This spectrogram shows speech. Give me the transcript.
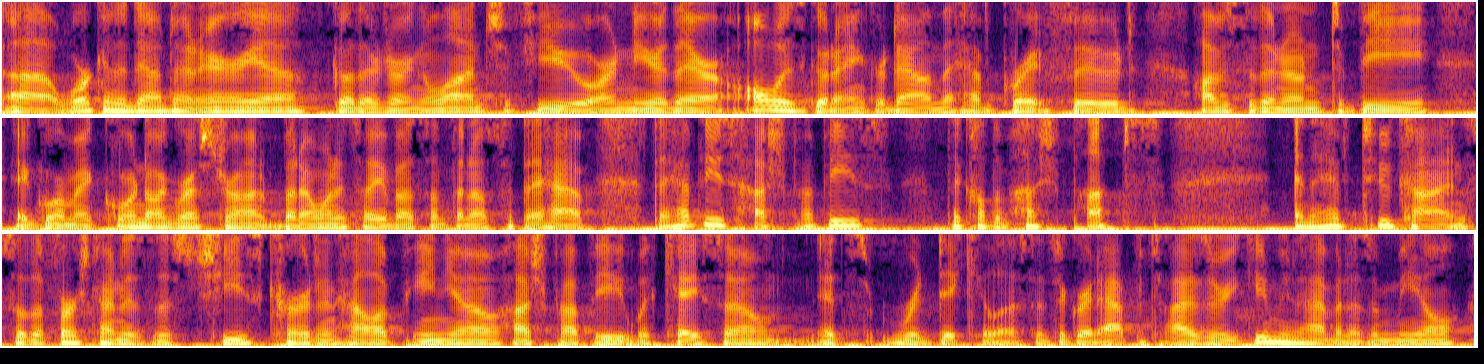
uh, work in the downtown area, go there during lunch. If you are near there, always go to Anchor Down. They have great food. Obviously, they're known to be a gourmet corn dog restaurant, but I want to tell you about something else that they have. They have these hush puppies. They call them hush pups. And they have two kinds. So the first kind is this cheese curd and jalapeno hush puppy with queso. It's ridiculous. It's a great appetizer. You can even have it as a meal.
